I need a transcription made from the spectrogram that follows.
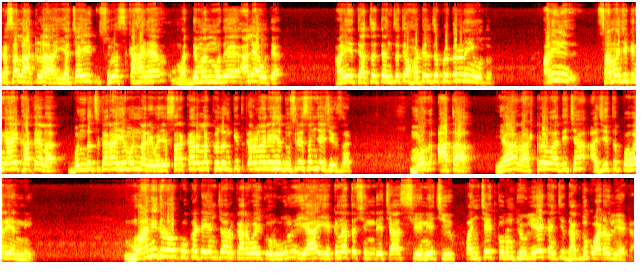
कसा लाटला याच्याही सुरस कहाण्या माध्यमांमध्ये आल्या होत्या. आणि त्याचं त्यांचं त्या हॉटेलचं प्रकरणही होतं. आणि सामाजिक न्याय खात्याला बंदच करा हे म्हणणारे म्हणजे सरकारला कलंकित करणारे हे दुसरे संजय शिरसाट. मग आता या राष्ट्रवादीच्या अजित पवार यांनी माणिकराव कोकाटे यांच्यावर कारवाई करून या एकनाथ शिंदेच्या सेनेची पंचायत करून ठेवली आहे त्यांची धाकधूक वाढवली आहे का?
